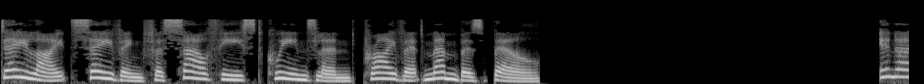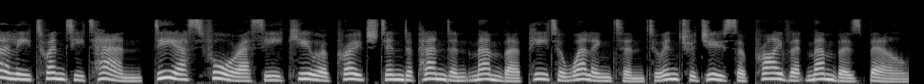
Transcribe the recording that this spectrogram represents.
Daylight Saving for South East Queensland Private Members Bill In early 2010, DS4SEQ approached independent member Peter Wellington to introduce a private members bill.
